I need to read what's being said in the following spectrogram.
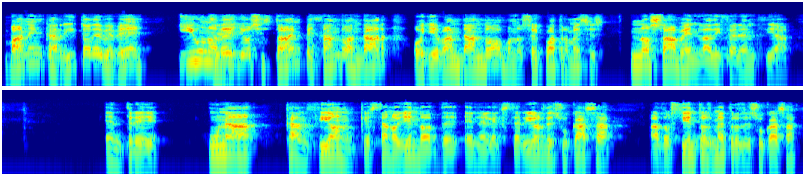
van en carrito de bebé y uno de ellos está empezando a andar o lleva andando, no sé, cuatro meses. No saben la diferencia entre una canción que están oyendo en el exterior de su casa a 200 metros de su casa,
